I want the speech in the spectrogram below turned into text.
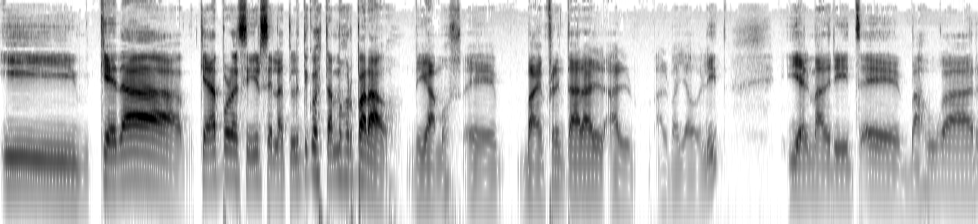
Y queda, queda por decidirse. El Atlético está mejor parado, digamos. Eh, va a enfrentar al, al, al Valladolid. Y el Madrid eh, va a jugar,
